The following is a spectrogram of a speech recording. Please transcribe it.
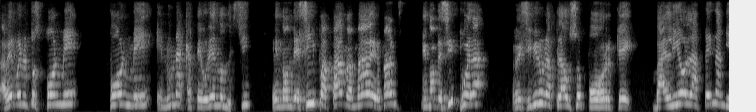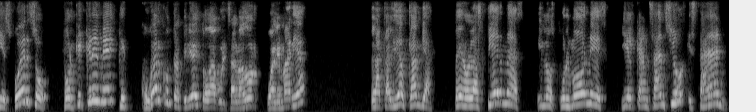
A ver, bueno, entonces ponme, ponme en una categoría en donde sí, en donde sí, papá, mamá, hermanos, en donde sí pueda recibir un aplauso porque valió la pena mi esfuerzo. Porque créeme que jugar contra Trinidad y Tobago, El Salvador o Alemania, la calidad cambia, pero las piernas y los pulmones y el cansancio están,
